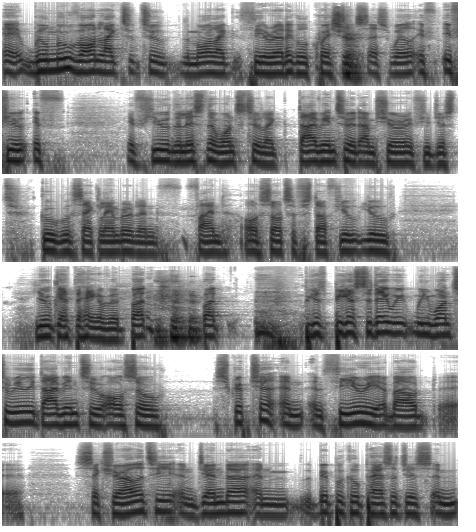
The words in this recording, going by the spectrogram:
uh, we'll move on like to, to the more like theoretical questions Sure. as well. If if you if if you the listener wants to like dive into it, I'm sure if you just Google Zach Lambert and find all sorts of stuff, you you you'll get the hang of it. But but because because today we, we want to really dive into also scripture and, and theory about uh, sexuality and gender and the biblical passages and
